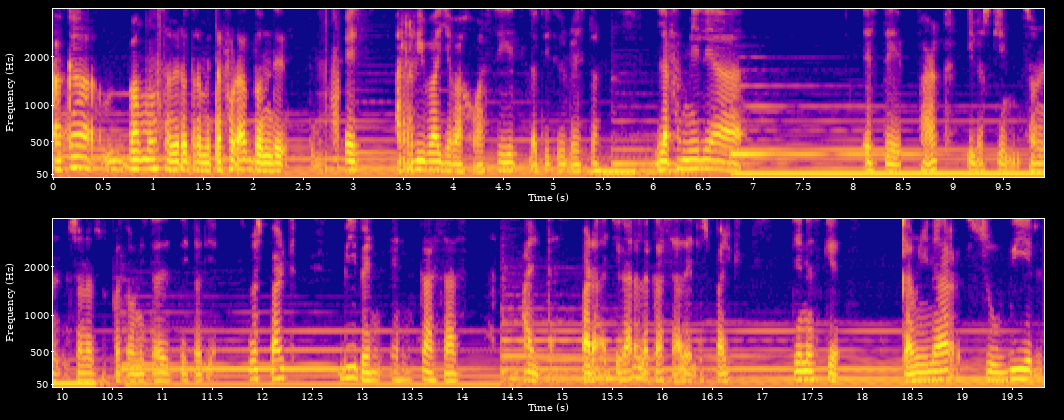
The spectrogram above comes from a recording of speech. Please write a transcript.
acá vamos a ver otra metáfora donde es arriba y abajo, así lo titulo esto. La familia este, Park y los Kim son, son los protagonistas de esta historia. Los Park viven en casas altas. Para llegar a la casa de los Park tienes que caminar, subir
